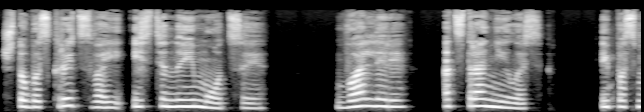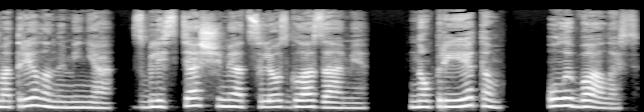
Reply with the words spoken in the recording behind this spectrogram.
чтобы скрыть свои истинные эмоции. Валлери отстранилась и посмотрела на меня с блестящими от слез глазами, но при этом улыбалась.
